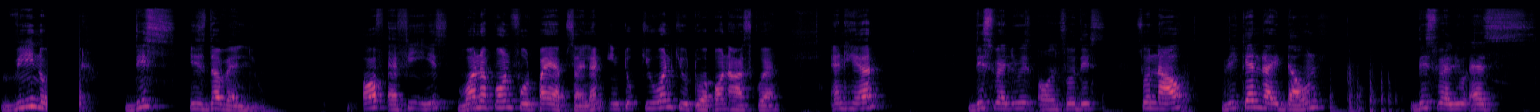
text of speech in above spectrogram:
we know that this is the value of Fe is 1 upon 4 pi epsilon into Q1 Q2 upon R square. And here this value is also this. So now we can write down this value as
